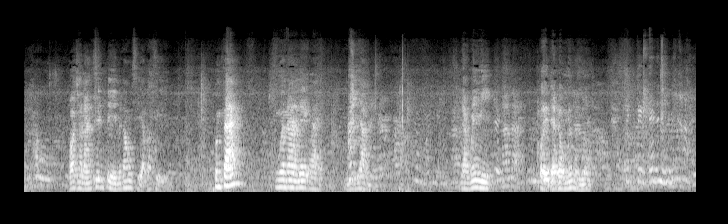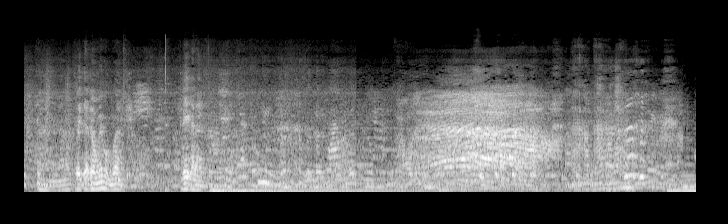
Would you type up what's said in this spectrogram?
นะครับเพราะฉะนั้นสิ้นปีไม่ต้องเสียภาษี คุณแตงงวดหน้าเลขอะไรมียัง ยังไม่มี เปิดจะดมให้ผมหน่อยตื่นเต้นอันนี้ไม่ทันอ่าเปิดจะดมให้ผมก่อน เลขอะไรเอานะเอานะ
